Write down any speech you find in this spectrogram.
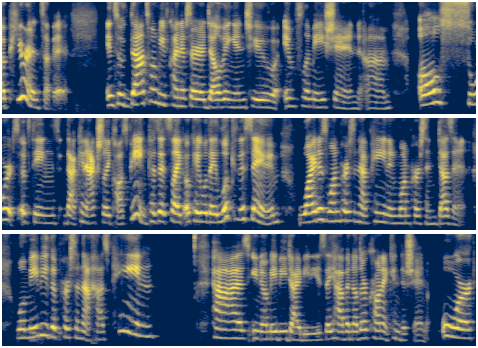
appearance of it and so that's when we've kind of started delving into inflammation um, all sorts of things that can actually cause pain because it's like okay well they look the same. Why does one person have pain and one person doesn't? Well maybe the person that has pain has you know maybe diabetes they have another chronic condition or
